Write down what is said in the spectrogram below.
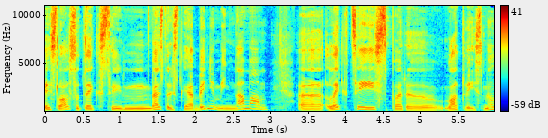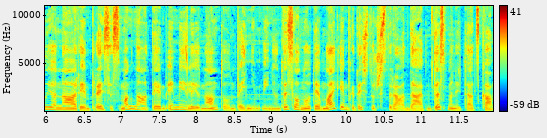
es lasu, teiksim, vēsturiskajā Beņamiņa namā uh, lekcijas par uh, Latvijas miljonāriem, preses magnātiem Emīliju un Antonu Beņamiņu. Un tas vēl no tiem laikiem, kad es tur strādāju. Tas man ir tāds kā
